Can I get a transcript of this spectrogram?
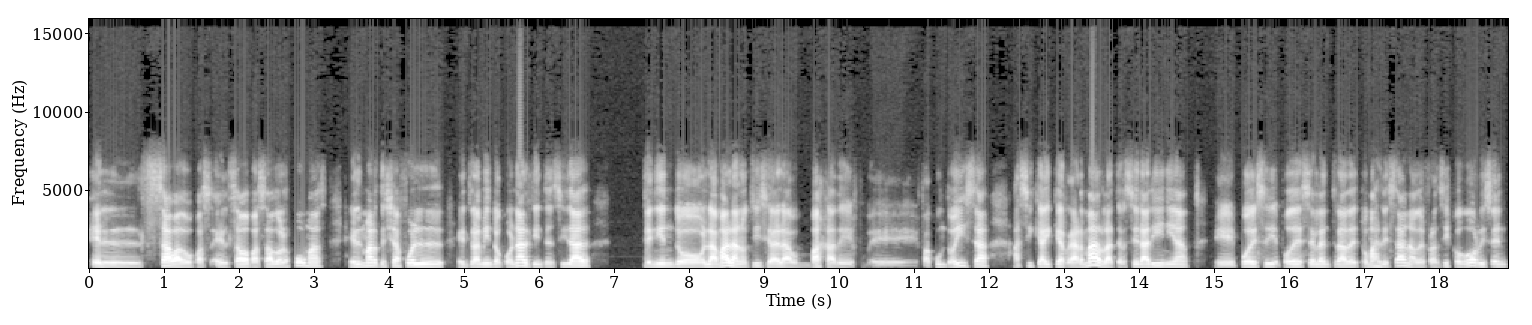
el sábado, el sábado pasado a los Pumas. El martes ya fue el entrenamiento con alta intensidad, teniendo la mala noticia de la baja de eh, Facundo Isa, así que hay que rearmar la tercera línea. Eh, puede, ser, la entrada de Tomás Lezana o de Francisco Gorrisen,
